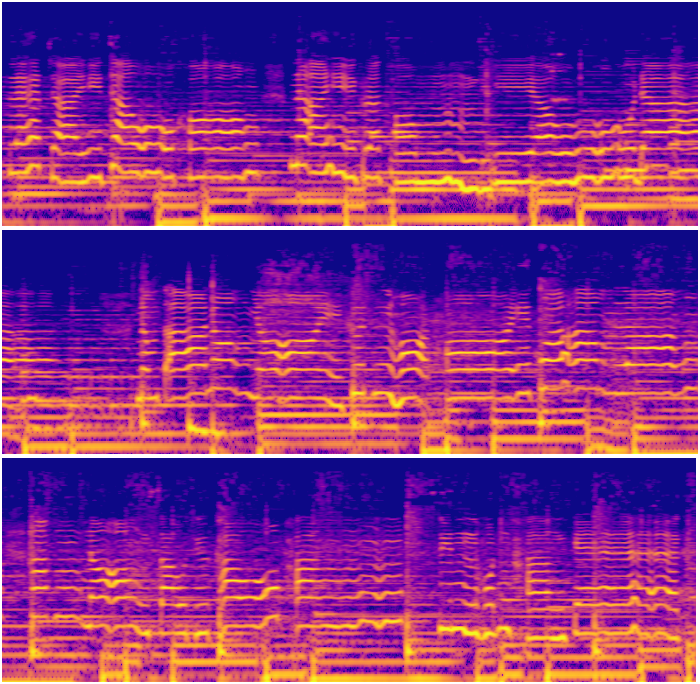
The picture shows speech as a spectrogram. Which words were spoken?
แผลใจเจ้าของในกระท่อมเดียวด้น้ำตาน้องย้อยขึ้นหอดหอยความหลังหักน้องเศร้าถือเขาพัง สิ้นหนทางแก้ไข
